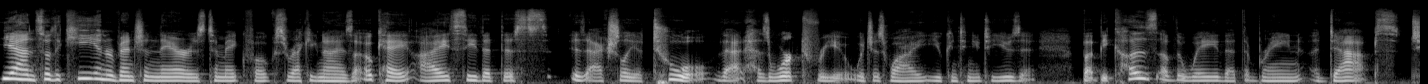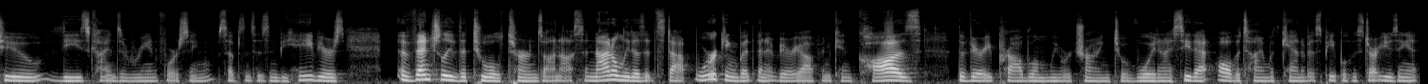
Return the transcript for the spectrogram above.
Yeah, and so the key intervention there is to make folks recognize okay, I see that this is actually a tool that has worked for you, which is why you continue to use it. But because of the way that the brain adapts to these kinds of reinforcing substances and behaviors, eventually the tool turns on us. And not only does it stop working, but then it very often can cause the very problem we were trying to avoid. And I see that all the time with cannabis people who start using it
